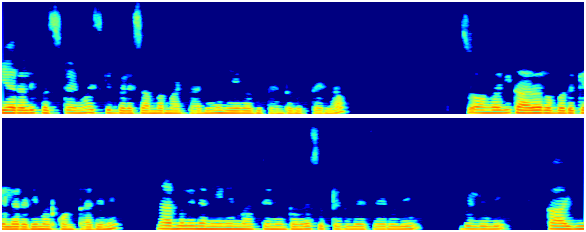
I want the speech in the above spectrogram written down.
ಇಯರಲ್ಲಿ ಫಸ್ಟ್ ಟೈಮು ಇಸ್ಕಿದ ಬೇಳೆ ಸಾಂಬಾರು ಮಾಡ್ತಾಯಿದ್ದೀನಿ ಹೇಗಾಗುತ್ತೆ ಅಂತ ಗೊತ್ತಿಲ್ಲ. ಸೊ ಹಂಗಾಗಿ ಖಾರ ರುಬ್ಬೋದಕ್ಕೆಲ್ಲ ರೆಡಿ ಮಾಡ್ಕೊತಾ ಇದ್ದೀನಿ. ನಾರ್ಮಲಿ ನಾನು ಏನೇನು ಮಾಡ್ತೀನಿ ಅಂತಂದರೆ ಸುಟ್ಟಿರುಳ್ಳಿ ಹಸಿರುಳ್ಳಿ ಬೆಳ್ಳುಳ್ಳಿ, ಕಾಯಿ,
